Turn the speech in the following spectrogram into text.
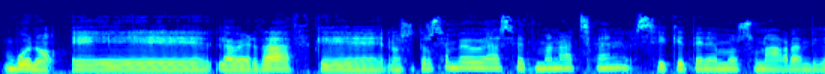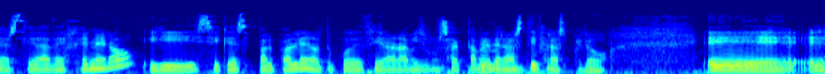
Bueno, eh, la verdad que nosotros en BBVA Asset Management sí que tenemos una gran diversidad de género y sí que es palpable, no te puedo decir ahora mismo exactamente las cifras, pero eh,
